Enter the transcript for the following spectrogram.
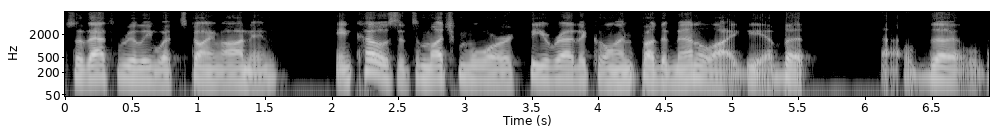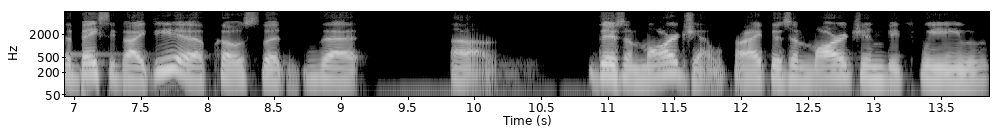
so that's really what's going on in in Coase. It's a much more theoretical and fundamental idea, but uh, the the basic idea of Coase that that uh, there's a margin, right? There's a margin between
